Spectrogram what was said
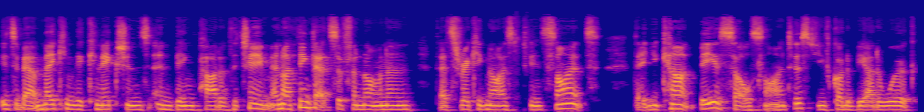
it's about mm. making the connections and being part of the team. And I think that's a phenomenon that's recognized in science that you can't be a sole scientist. You've got to be able to work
